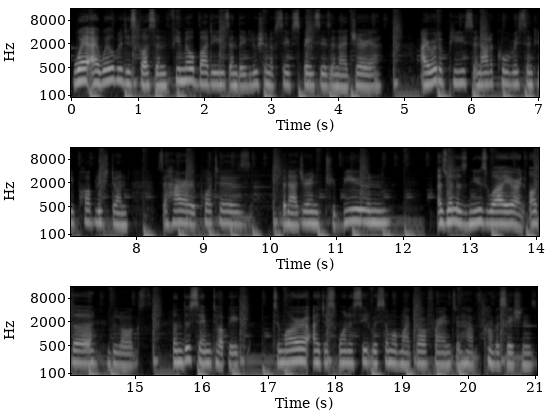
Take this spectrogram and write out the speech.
where I will be discussing female bodies and the illusion of safe spaces in Nigeria. I wrote a piece, an article recently published on Sahara Reporters, the Nigerian Tribune, as well as Newswire and other blogs. On this same topic, tomorrow I just want to sit with some of my girlfriends and have conversations.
